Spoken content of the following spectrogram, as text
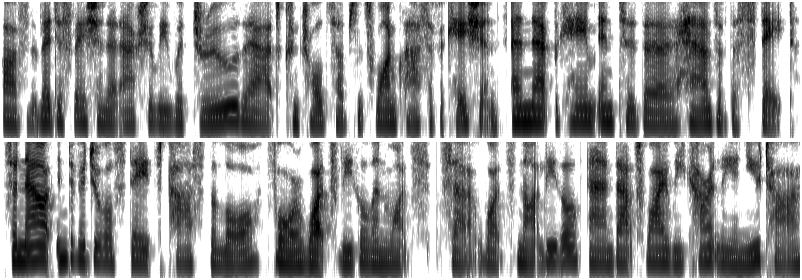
of the legislation that actually withdrew that controlled substance one classification, and that became into the hands of the state. So now individual states pass the law for what's legal and what's uh, what's not legal, and that's why we currently in Utah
